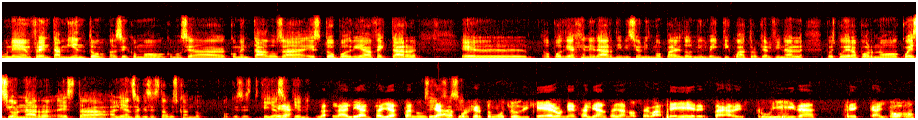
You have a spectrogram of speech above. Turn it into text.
un enfrentamiento, así como, como se ha comentado? O sea, ¿esto podría afectar el, o podría generar divisionismo para el 2024, que al final pues pudiera por no cohesionar esta alianza que se está buscando o que, que ya se tiene? La, alianza ya está anunciada, por cierto, muchos dijeron, esa alianza ya no se va a hacer, está destruida, se cayó,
